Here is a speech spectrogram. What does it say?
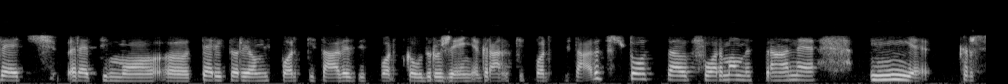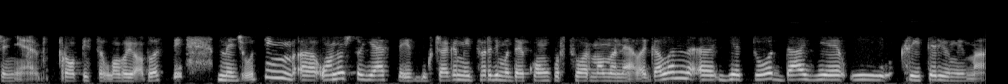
već recimo e, teritorijalni sportski savez i sportska udruženja, Granski sportski savez, što sa formalne strane nije kršenje propisa u ovoj oblasti. Međutim, e, ono što jeste i zbog čega mi tvrdimo da je konkurs formalno nelegalan e, je to da je u kriterijumima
